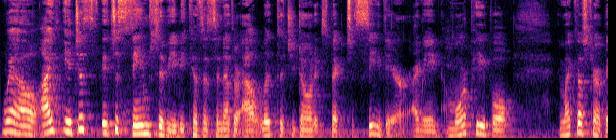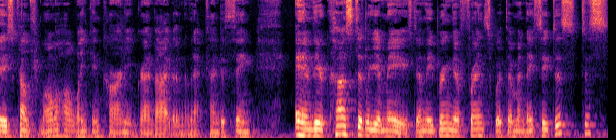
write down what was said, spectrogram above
Well, I it just it just seems to be because it's another outlet that you don't expect to see there. I mean, more people. My customer base comes from Omaha, Lincoln, Kearney, Grand Island, and that kind of thing, and they're constantly amazed, and they bring their friends with them, and they say, "This, this,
